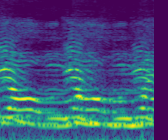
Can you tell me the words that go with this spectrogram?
要要要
